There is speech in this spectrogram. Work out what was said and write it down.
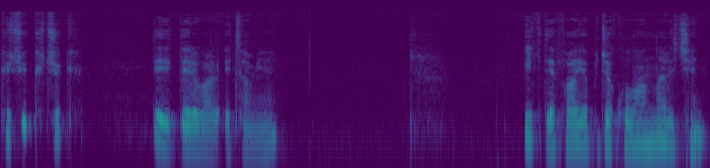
küçük küçük delikleri var etaminin. İlk defa yapacak olanlar için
